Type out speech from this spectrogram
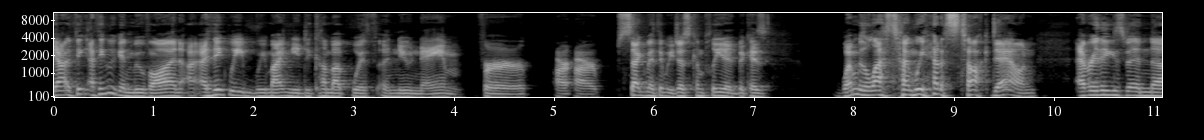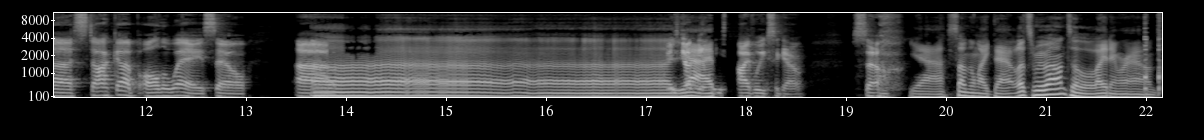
Yeah, I think I think we can move on. I, I think we we might need to come up with a new name for our, our segment that we just completed because when was the last time we had a stock down? Everything's been uh, stock up all the way. So uh, uh yeah, five weeks ago. So yeah, something like that. Let's move on to the lightning round.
